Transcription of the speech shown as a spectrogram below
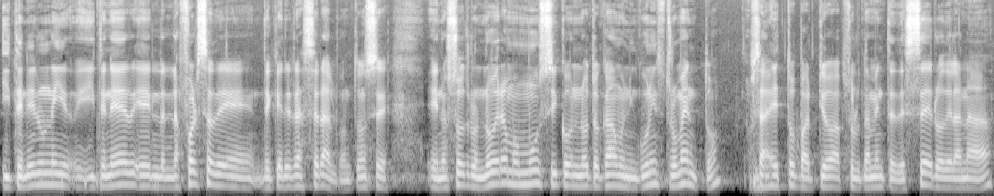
y tener, una, y tener eh, la fuerza de, de querer hacer algo. Entonces, eh, nosotros no éramos músicos, no tocábamos ningún instrumento, o sea, esto partió absolutamente de cero, de la nada.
